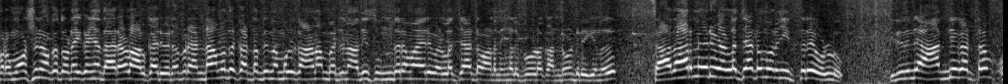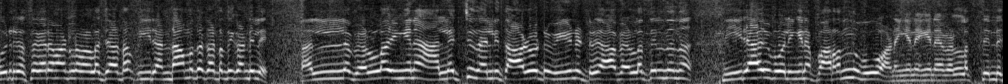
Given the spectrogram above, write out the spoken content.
പ്രൊമോഷനും ഒക്കെ തുടങ്ങിക്കഴിഞ്ഞാൽ ധാരാളം ആൾക്കാർ വരും. അപ്പോൾ രണ്ടാമത്തെ ഘട്ടത്തിൽ നമുക്ക് കാണാൻ പറ്റുന്ന അതിസുന്ദരമായ ഒരു വെള്ളച്ചാട്ടമാണ് നിങ്ങളിപ്പോൾ ഇവിടെ കണ്ടുകൊണ്ടിരിക്കുന്നത്. സാധാരണ ഒരു വെള്ളച്ചാട്ടം എന്ന് പറഞ്ഞാൽ ഇത്രയേ ഉള്ളൂ. ഇത് ഇതിന്റെ ആദ്യഘട്ടം ഒരു രസകരമായിട്ടുള്ള വെള്ളച്ചാട്ടം. ഈ രണ്ടാമത്തെ ഘട്ടത്തിൽ കണ്ടില്ലേ? നല്ല വെള്ളം ഇങ്ങനെ അലച്ച് തല്ലി താഴോട്ട് വീണിട്ട് ആ വെള്ളത്തിൽ നിന്ന് നീരാവി പോലെ ഇങ്ങനെ പറന്നു പോവാണ് ഇങ്ങനെ ഇങ്ങനെ വെള്ളത്തിന്റെ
